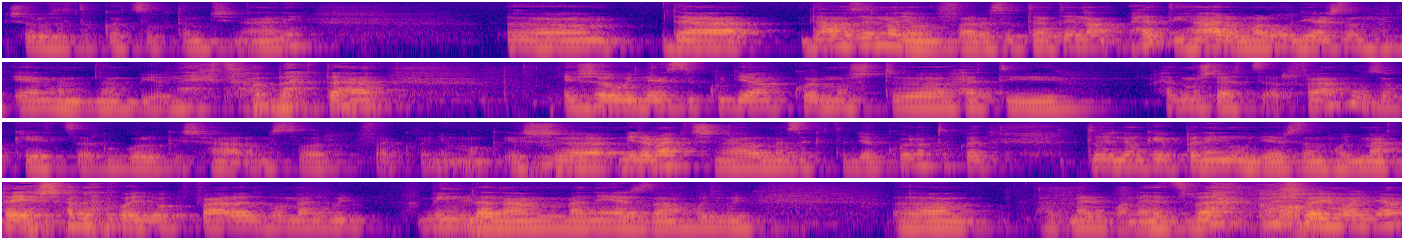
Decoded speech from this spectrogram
sorozatokat szoktam csinálni. De, de azért nagyon fárasztó. Tehát én a heti hárommal úgy érzem, hogy én nem, nem bírnék többet. Tehát, és ha úgy nézzük, ugye akkor most heti hát most egyszer felhúzok, kétszer googolok, és háromszor fekve nyomok. Uh-huh. És uh, mire megcsinálom ezeket a gyakorlatokat, tulajdonképpen én úgy érzem, hogy már teljesen le vagyok fáradva, meg úgy mindenemben érzem, hogy úgy uh, hát meg van edzve, Aha. hogy mondjam.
